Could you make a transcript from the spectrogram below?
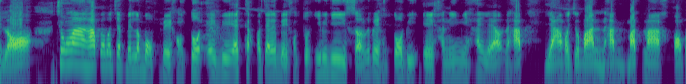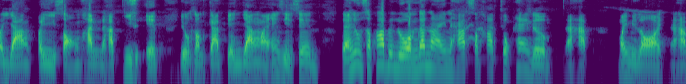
4 ล้อ ช่วงล่างครับไม่ว่าจะเป็นระบบเบรกของตัว ABS ครับก็จะได้เบรกของตัว EBD เสริมด้วยเบรกของตัว BA คันนี้มีให้แล้วนะครับ ยางปัจจุบันนะครับ มัดมาพร้อมกับยางปี 2000นะครับ21 อยู่ทำการเปลี่ยนยางใหม่ให้ 4 เส้น แต่ให้ดูสภาพโดยรวมด้านในนะครับ สภาพชกแห้งเดิมนะครับ ไม่มีรอยนะครับ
